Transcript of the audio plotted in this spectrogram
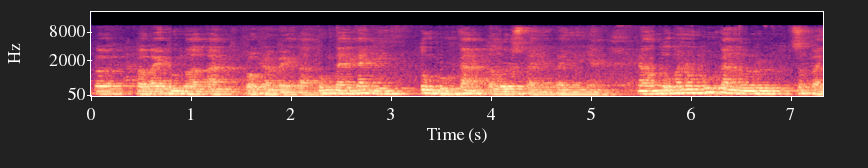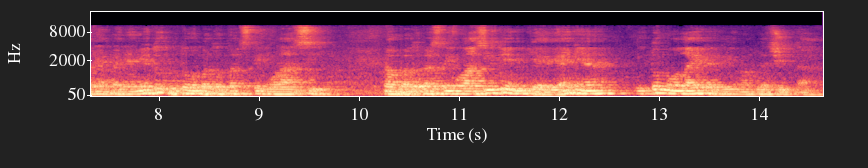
eh, Bapak Ibu melakukan program bayi tabung tadi kan ditumbuhkan telur sebanyak-banyaknya Nah untuk menumbuhkan telur sebanyak-banyaknya itu butuh obat-obat stimulasi. Nah obat-obat stimulasi itu yang biayanya itu mulai dari 15 juta.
